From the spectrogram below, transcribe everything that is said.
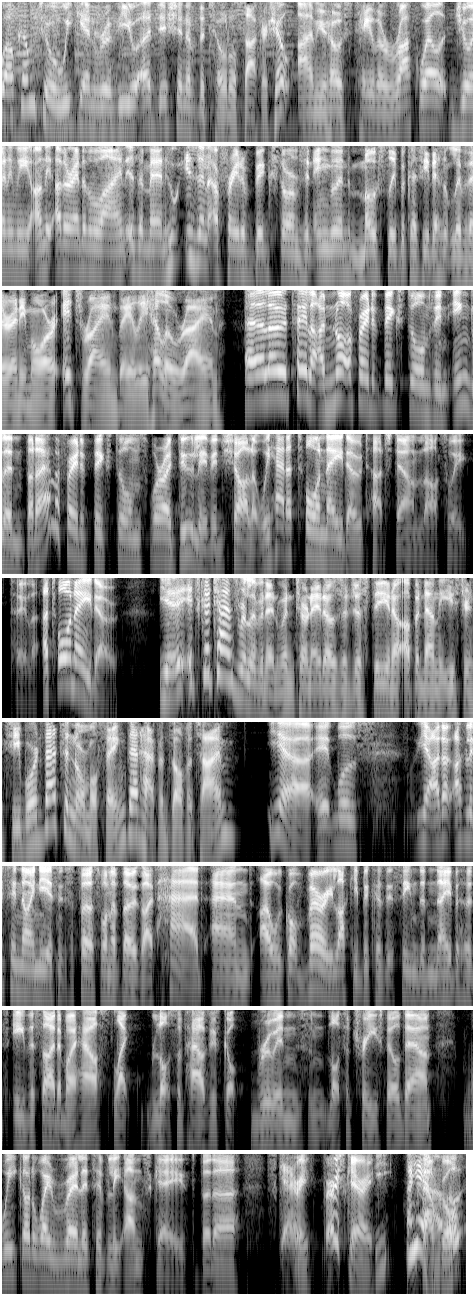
Welcome to a weekend review edition of the Total Soccer Show. I'm your host, Taylor Rockwell. Joining me on the other end of the line is a man who isn't afraid of big storms in England, mostly because he doesn't live there anymore. It's Ryan Bailey. Hello, Ryan. Hello, Taylor. I'm not afraid of big storms in England, but I am afraid of big storms where I do live in Charlotte. We had a tornado touchdown last week, Taylor. A tornado. Yeah, it's good times we're living in when tornadoes are just, you know, up and down the eastern seaboard. That's a normal thing. That happens all the time. Yeah, it was. Yeah, I don't, I've lived here nine years. It's the first one of those I've had, and I got very lucky because it seemed the neighbourhoods either side of my house, like lots of houses got ruins and lots of trees fell down. We got away relatively unscathed, but uh, scary, very scary. Thanks, yeah, Al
